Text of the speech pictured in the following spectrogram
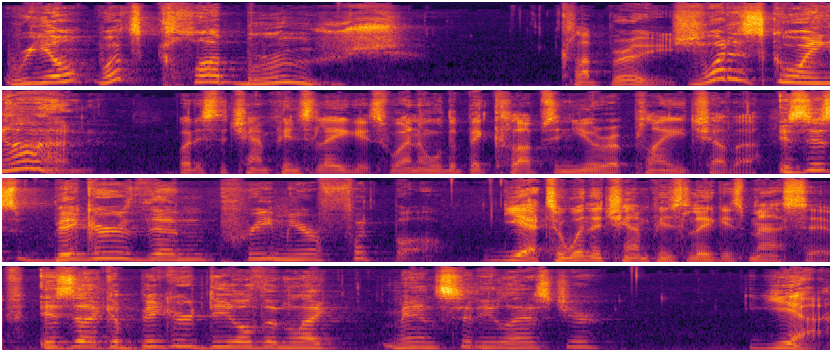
Real? What's Club Bruges? Club Bruges. What is going on? Well, it's the Champions League. It's when all the big clubs in Europe play each other. Is this bigger than Premier Football? Yeah, to win the Champions League is massive. Is it like a bigger deal than like Man City last year? Yeah.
